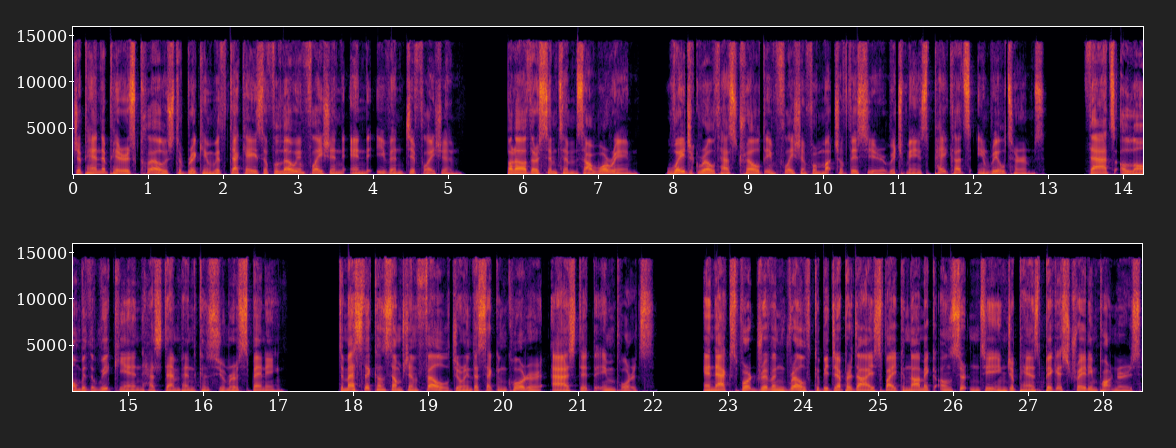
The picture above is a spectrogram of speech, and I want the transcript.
Japan appears close to breaking with decades of low inflation and even deflation. But other symptoms are worrying. Wage growth has trailed inflation for much of this year, which means pay cuts in real terms. That, along with the weak yen, has dampened consumer spending. Domestic consumption fell during the second quarter, as did the imports. And export driven growth could be jeopardized by economic uncertainty in Japan's biggest trading partners,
